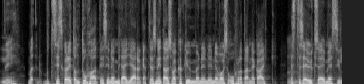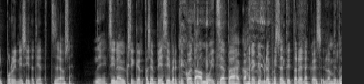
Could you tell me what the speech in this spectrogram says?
Niin. Mutta siis kun niitä on tuhat, niin siinä ei mitään järkeä. Jos niitä olisi vaikka kymmenen, niin ne vois uhrata ne kaikki. Mm. Ja sitten se yksi ei mene silppuriin, niin siitä tiedät, että se on se. Niin. Siinä yksinkertaisempi esimerkki, että ammu itseä päähän 20 prosentin todennäköisyydellä. Mutta,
